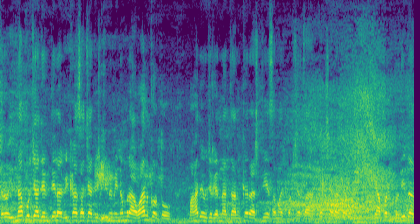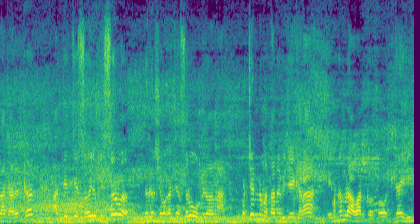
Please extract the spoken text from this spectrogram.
तर इंदापूरच्या जनतेला विकासाच्या दृष्टीने मी नम्र आवाहन करतो. महादेव जगन्नाथ जानकर राष्ट्रीय समाज पक्षाचा अध्यक्ष राज्यात की आपण प्रदीपदादा गारटकर आणि त्यांचे सहयोगी सर्व नगरसेवकाच्या सर्व उमेदवारांना प्रचंड मतानं विजय करा हे नम्र आवाहन करतो. जय हिंद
